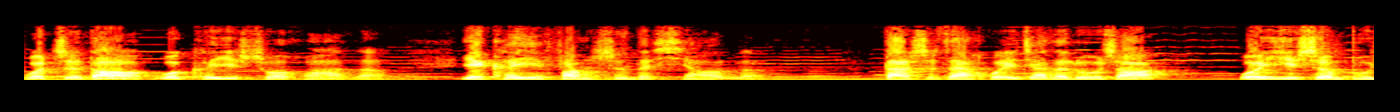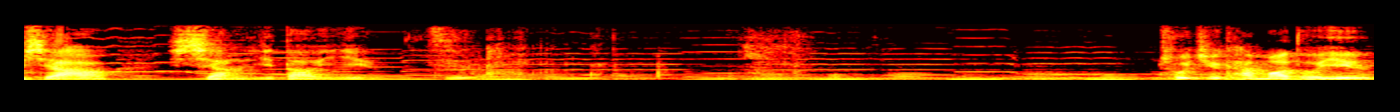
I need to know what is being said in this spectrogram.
我知道我可以说话了，也可以放声的笑了，但是在回家的路上，我一声不响，像一道影子。出去看猫头鹰，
